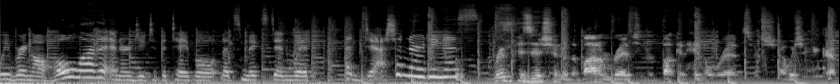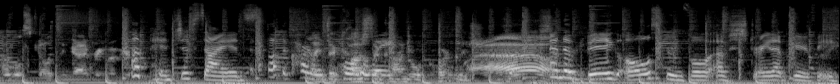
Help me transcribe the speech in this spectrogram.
We bring a whole lot of energy to the table that's mixed in with a dash of nerdiness, Rib position of the bottom ribs and the bucket handle ribs, which I wish I could grab my little skeleton guy and bring him over here. a pinch of science, I thought the Like cartilage the pulled away. costochondral cartilage. Wow. and a big old spoonful of straight up goofy.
